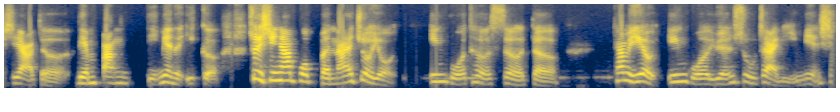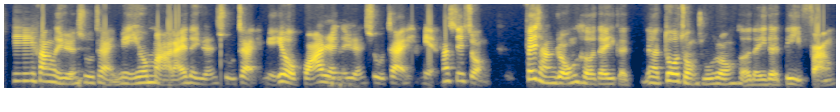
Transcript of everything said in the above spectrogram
西亚的联邦里面的一个，所以新加坡本来就有英国特色的，他们也有英国的元素在里面，西方的元素在里面，也有马来的元素在里面，也有华人的元素在里面，它是一种。非常融合的一个呃多种族融合的一个地方，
